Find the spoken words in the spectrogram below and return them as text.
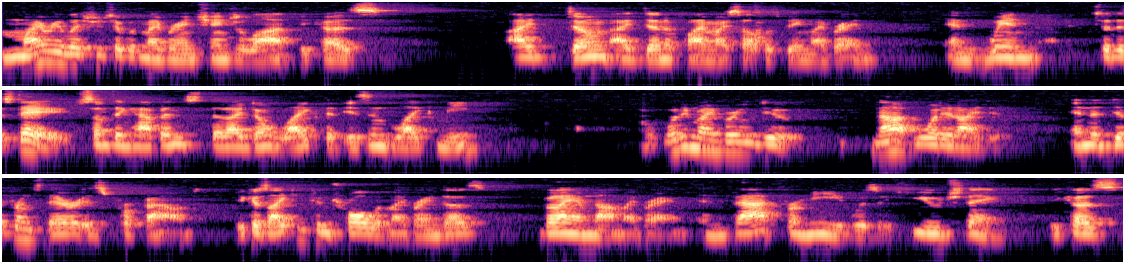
my relationship with my brain changed a lot because I don't identify myself as being my brain. And when, to this day, something happens that I don't like that isn't like me, what did my brain do? Not what did I do? And the difference there is profound because I can control what my brain does, but I am not my brain. And that for me was a huge thing because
